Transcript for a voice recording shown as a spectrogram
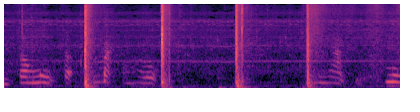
làm cho ngụ tận mạnh lộ nhặt ngụ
